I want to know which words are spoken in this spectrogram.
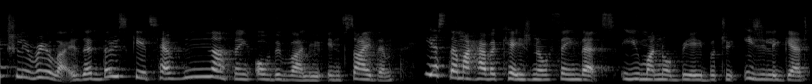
actually realize that those kits have nothing of the value inside them. Yes, they might have occasional thing that you might not be able to easily get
